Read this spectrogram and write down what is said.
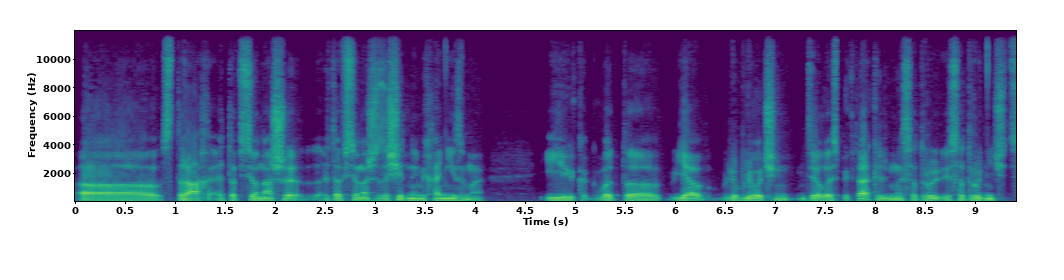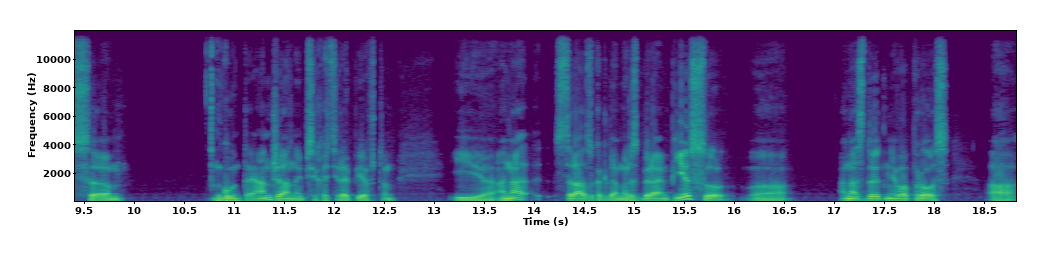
а, страх это все наши, это все наши защитные механизмы. И как, вот э, я люблю очень, делая спектакль, мы сотру- сотрудничать с э, Гунтой Анджаной, психотерапевтом. И она сразу, когда мы разбираем пьесу, э, она задает мне вопрос, а,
